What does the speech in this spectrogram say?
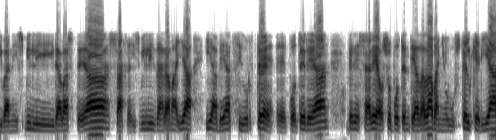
Iban Izbili irabaztea, Zaha Izbili daramaia ia behatzi urte e, poterean, bere zarea oso potentea dela, baina ustelkeria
